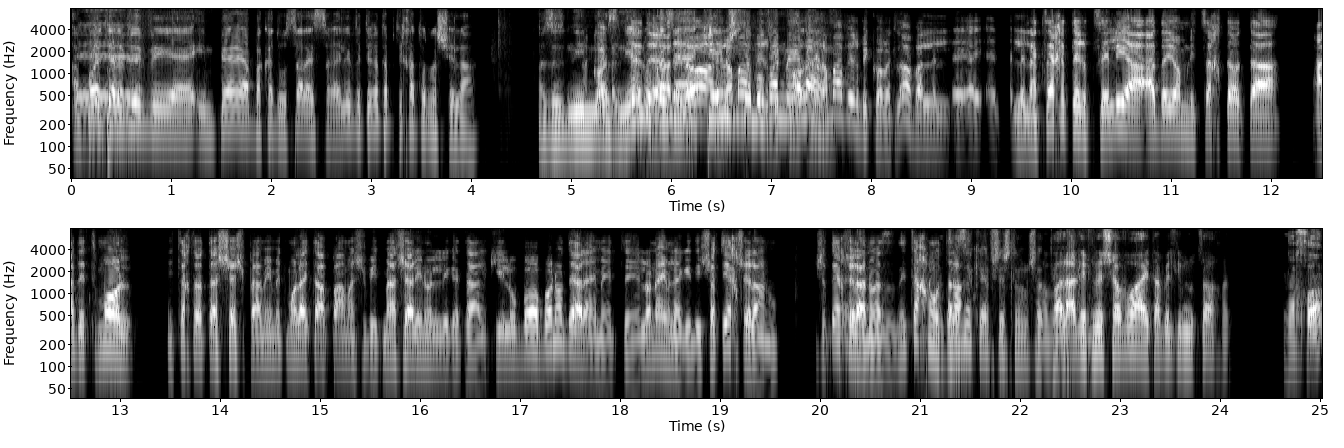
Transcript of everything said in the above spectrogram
הפועל אה, תל אביב היא אה, אימפריה בכדורסל הישראלי, ותראה את הפתיחת עונה שלה. אז אז הכל אז נהיינו כזה, אני לא- אני כאילו לא שזה מובן ביקורת, אני לא מאליו. מעביר ביקורת, לא, אבל אה, אה, לנצח את הרצליה, עד היום ניצחת אותה, עד אתמול, ניצחת אותה שש פעמים, אתמול הייתה הפעם השביעית, מאז שעלינו לליגת העל, כאילו בוא, בוא נודה על האמת, אה, לא נעים להגיד, היא שטיח שלנו, היא שטיח. שלנו, אז ניצחנו אז אותה, איזה כיף שיש לנו שטיח. אבל עד לפני שבוע הייתה בלתי מנוצחת. נכון.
